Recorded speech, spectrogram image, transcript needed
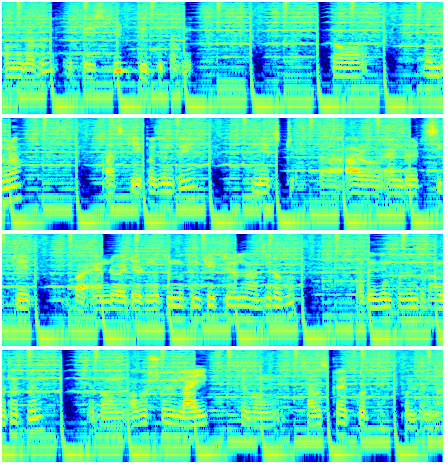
কমে যাবে, এতে স্পিড বৃদ্ধি পাবে। তো বন্ধুরা, আজকে এ পর্যন্তই। নেক্সট আরও অ্যান্ড্রয়েড সিক্রেট বা অ্যান্ড্রয়েডের নতুন নতুন টিউটোরিয়াল হাজির হব। ততদিন পর্যন্ত ভালো থাকবেন এবং অবশ্যই লাইক এবং সাবস্ক্রাইব করতে ভুলবেন না।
